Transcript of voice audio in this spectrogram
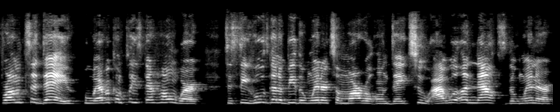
from today. Whoever completes their homework to see who's going to be the winner tomorrow on day two. I will announce the winner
